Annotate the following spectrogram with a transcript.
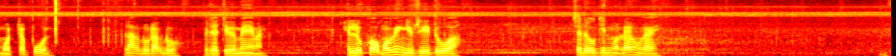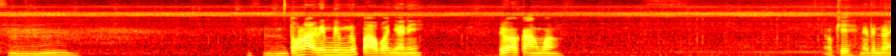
หมดตะปูนลากดูลากดูเผื่อจะเจอแม่มัน เห็นลูกคอกมาวิ่งอยู่สี่ตัว จะดูกินหมดแล้วหรือไงอื้อหืออื้อหือต้องลากริมริมหรือเปล่าวะอย่างนี้หรือว่ากลางวัง โอเค ไม่เป็นไร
